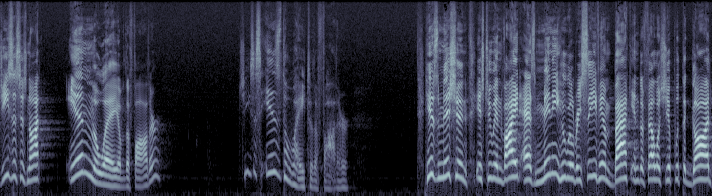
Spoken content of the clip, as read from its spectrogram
Jesus is not in the way of the Father. Jesus is the way to the Father. His mission is to invite as many who will receive him back into fellowship with the God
